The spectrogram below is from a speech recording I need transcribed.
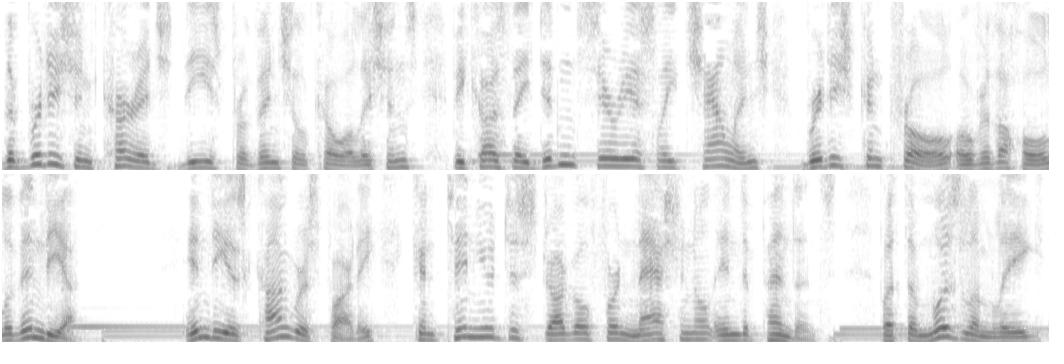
The British encouraged these provincial coalitions because they didn't seriously challenge British control over the whole of India. India's Congress Party continued to struggle for national independence, but the Muslim League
